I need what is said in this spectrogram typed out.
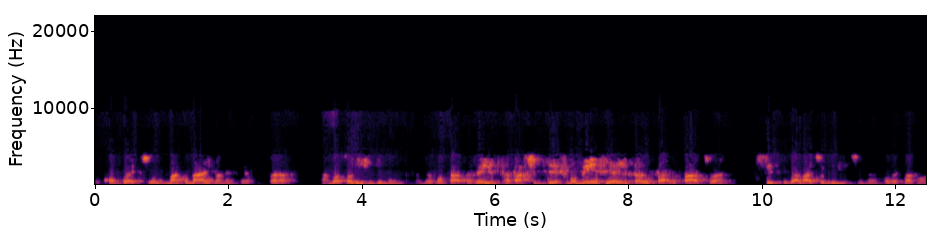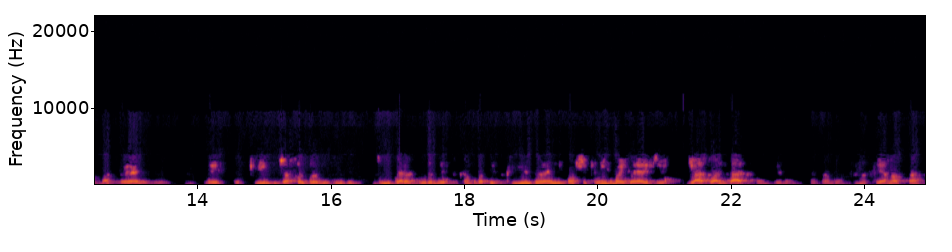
o complexo Macunaíma, né? que é a, a nossa origem de mundo. O meu contato veio a partir desse momento e aí então eu passo a pesquisar mais sobre isso, né? conversar com os mais velhos, o que já foi produzido de literatura nesse campo da pesquisa e constituindo uma ideia de, de atualidade sempre, né? tentando manter a nossa,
